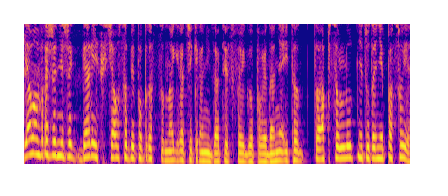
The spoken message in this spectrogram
ja mam wrażenie, że Garys chciał sobie po prostu nagrać ekranizację swojego opowiadania i to, to absolutnie tutaj nie pasuje.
